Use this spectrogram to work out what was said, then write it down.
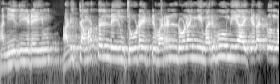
അനീതിയുടെയും അടിച്ചമർത്തലിന്റെയും ചൂടേറ്റ് വരണ്ടുണങ്ങി മരുഭൂമിയായി കിടക്കുന്ന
